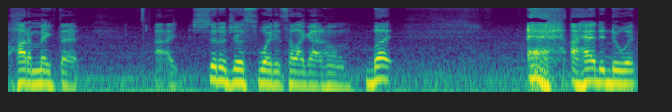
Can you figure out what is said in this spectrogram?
how to make that. I should have just waited till I got home, but I had to do it.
